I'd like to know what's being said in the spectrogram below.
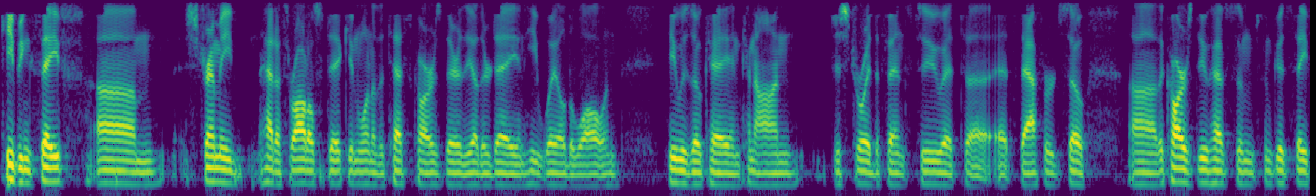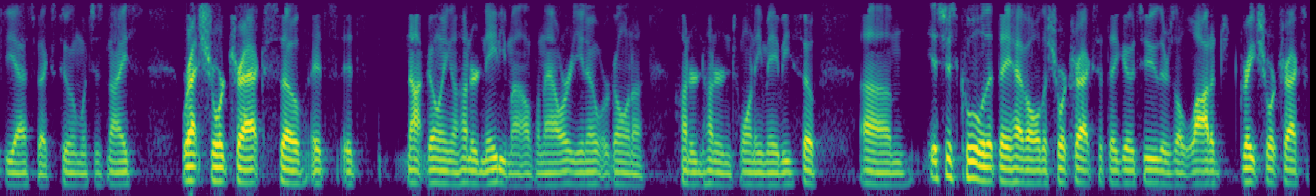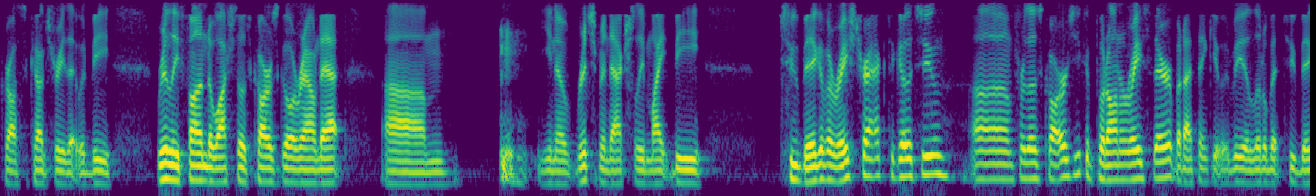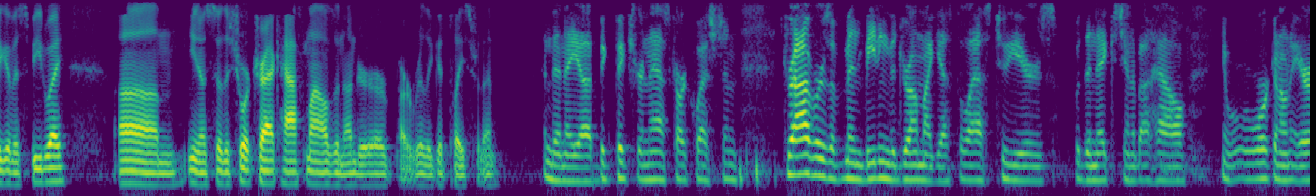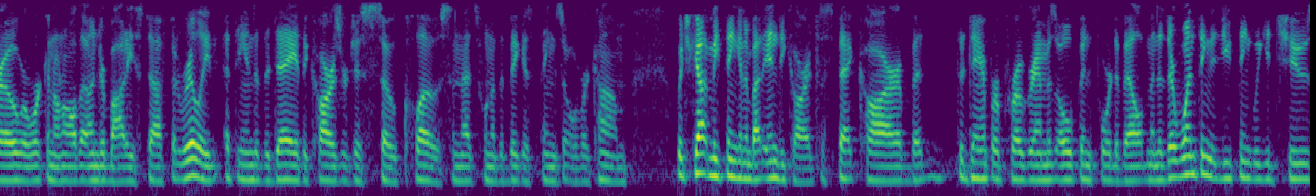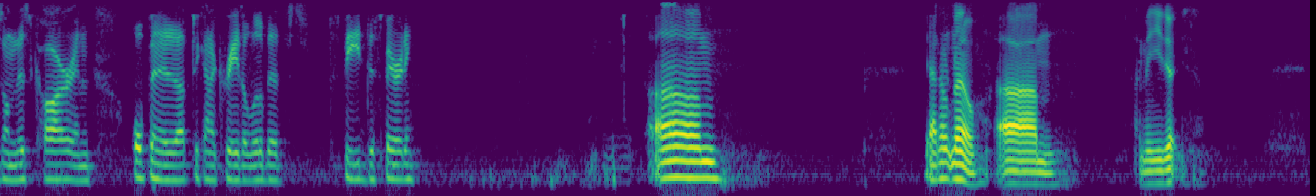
keeping safe. Um, Stremme had a throttle stick in one of the test cars there the other day, and he whaled the wall, and he was okay. And Kanaan destroyed the fence too at uh, at Stafford. So uh, the cars do have some some good safety aspects to them, which is nice. We're at short tracks, so it's it's not going 180 miles an hour. You know, we're going a 100, 120 maybe. So um, it's just cool that they have all the short tracks that they go to. There's a lot of great short tracks across the country that would be really fun to watch those cars go around at. Um, you know, Richmond actually might be too big of a racetrack to go to um, for those cars. You could put on a race there, but I think it would be a little bit too big of a speedway. Um, you know, so the short track, half miles and under, are, are a really good place for them. And then a uh, big picture NASCAR question. Drivers have been beating the drum, I guess, the last two years with the next gen about how you know, we're working on aero, we're working on all the underbody stuff, but really at the end of the day, the cars are just so close, and that's one of the biggest things to overcome. Which got me thinking about IndyCar. It's a spec car, but the damper program is open for development. Is there one thing that you think we could choose on this car and open it up to kind of create a little bit of speed disparity? Um, I don't know. Um, I mean, you don't,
